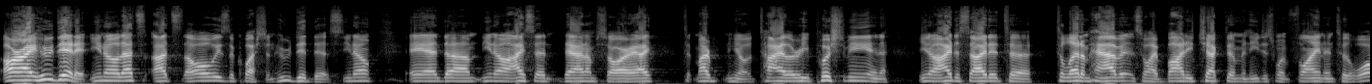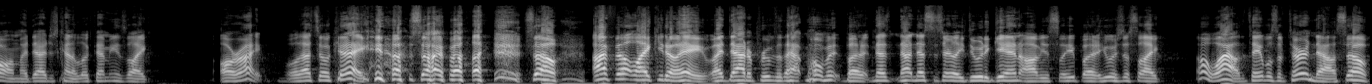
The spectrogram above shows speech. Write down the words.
all right, who did it? You know, that's that's always the question, who did this? You know, and um, you know, I said, Dad, I'm sorry. I my you know Tyler, he pushed me, and you know, I decided to to let him have it, and so I body checked him, and he just went flying into the wall. And my dad just kind of looked at me, and was like all right, well, that's okay. So I felt like, so I felt like, you know, hey, my dad approved of that moment, but ne- not necessarily do it again, obviously. But he was just like, oh wow, the tables have turned now. So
